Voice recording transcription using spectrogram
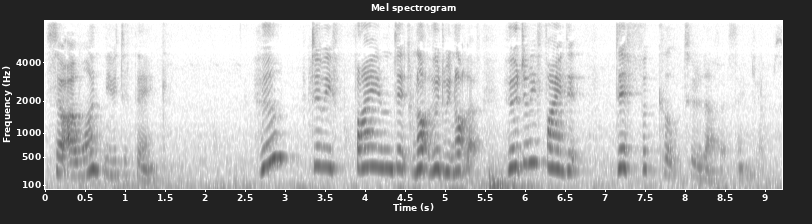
So I want you to think who do we find it, not who do we not love, who do we find it difficult to love at St. James?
